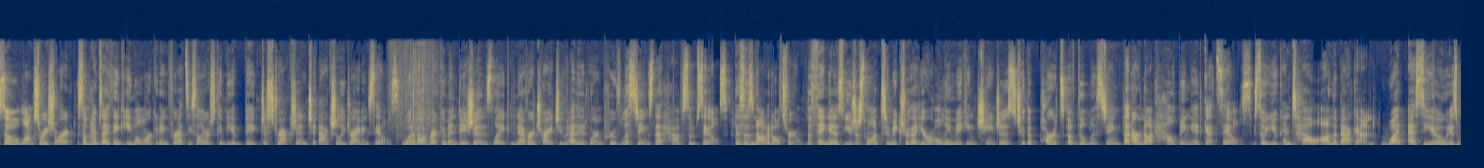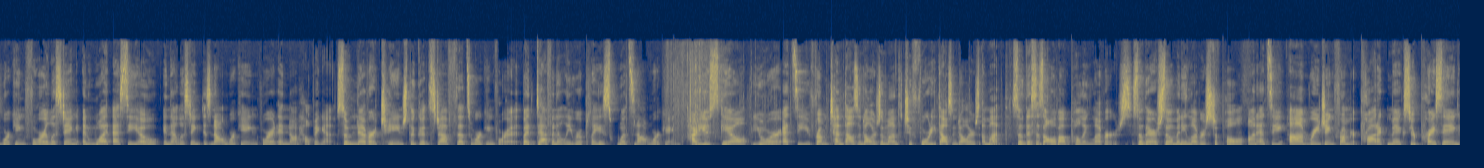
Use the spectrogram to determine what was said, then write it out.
So long story short, sometimes I think email marketing for Etsy sellers can be a big distraction to actually driving sales. What about recommendations like never try to edit or improve listings that have some sales? This is not at all true. The thing is, you just want to make sure that you're only making changes to the parts of the listing that are not helping it get sales. So you can tell on the back end what SEO is working for a listing and what SEO in that listing is not working for it and not helping it. So never change the good stuff that's working for it, but definitely replace what's not working. How do you scale your Etsy from $10,000 a month to $40,000 a month? So this is all about pulling levers. So there are so many levers to pull on Etsy, um, ranging from your product mix, your pricing,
